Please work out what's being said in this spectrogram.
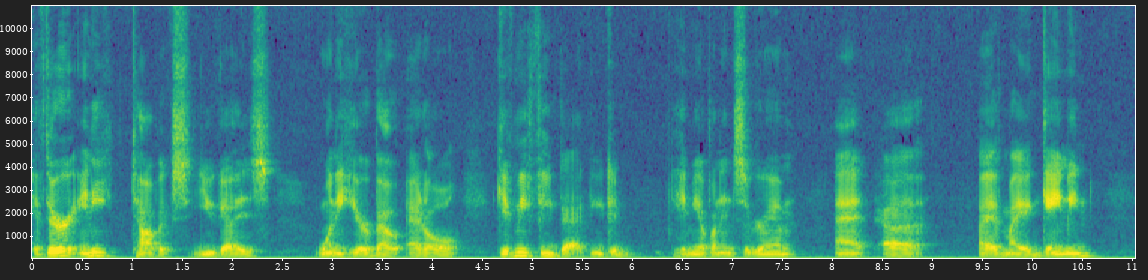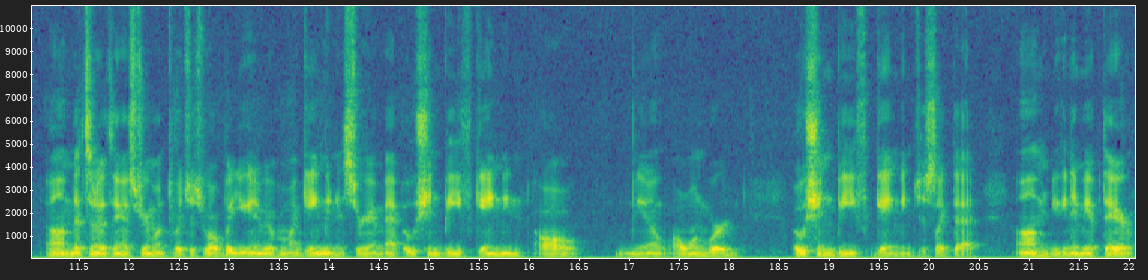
If there are any topics you guys want to hear about at all, give me feedback. You could hit me up on Instagram at uh, I have my gaming. Um, that's another thing I stream on Twitch as well. But you can hit me up on my gaming Instagram at Ocean Beef Gaming, all you know, all one word, Ocean Beef Gaming, just like that. Um, you can hit me up there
